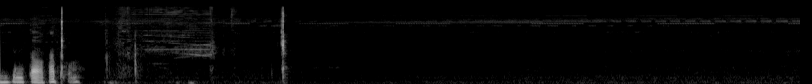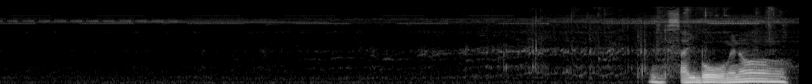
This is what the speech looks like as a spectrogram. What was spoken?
ลุยกันต่อครับผมไซโบไหมเนาะ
